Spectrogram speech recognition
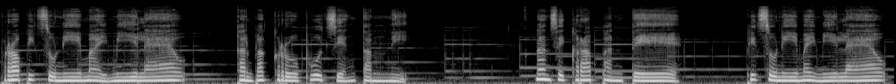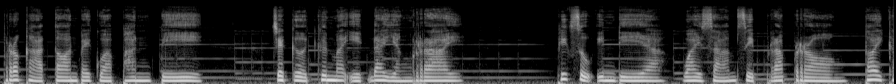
เพราะภิกษุณีไม่มีแล้ว ท่านพระครูพูดเสียงตำหนิ นั่นสิครับพันเต ภิกษุณีไม่มีแล้ว เพราะขาดตอนไปกว่าพันปี จะเกิดขึ้นมาอีกได้อย่างไร ภิกษุอินเดียวัยสามสิบรับรองถ้อยค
